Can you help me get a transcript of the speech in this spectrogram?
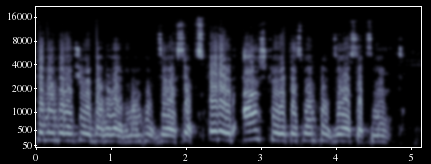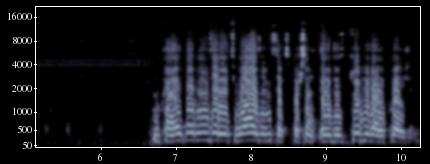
the number that you would bubble in, 1.06. Or they would ask you what this 1.06 meant. Okay, that means that it's rising 6%. They would just give you that equation.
